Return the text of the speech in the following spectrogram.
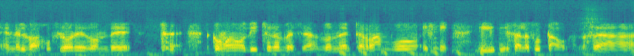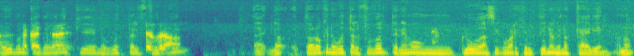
en el Bajo Flores, donde, como hemos dicho otras veces, ¿eh? donde entra Rambo y, y, y sale asustado. O sea, Oye, porque acá los que nos gusta el es fútbol, no, todos los que nos gusta el fútbol tenemos un club así como argentino que nos cae bien, ¿o no?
